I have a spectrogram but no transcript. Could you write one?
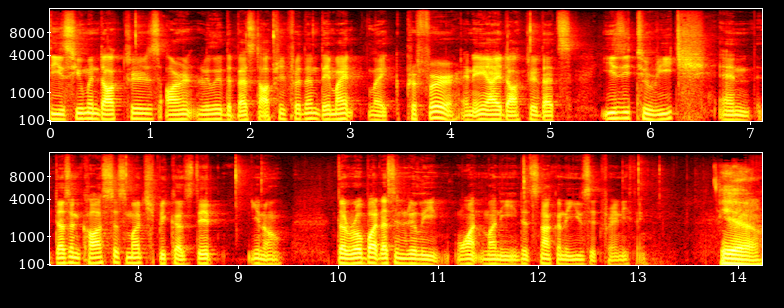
these human doctors aren't really the best option for them. They might like prefer an AI doctor that's easy to reach and doesn't cost as much because they, you know, the robot doesn't really want money. It's not going to use it for anything. Yeah.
